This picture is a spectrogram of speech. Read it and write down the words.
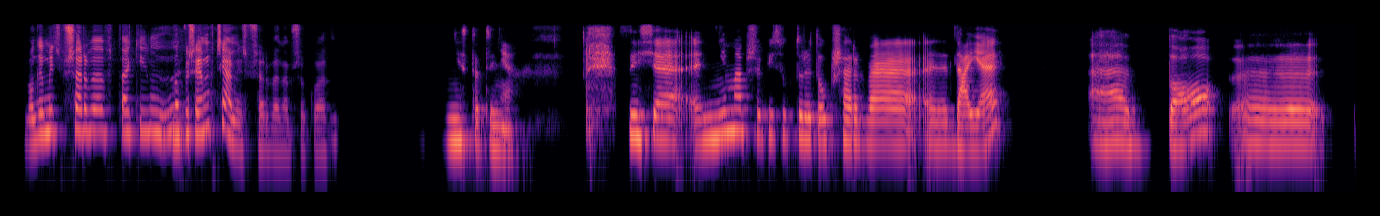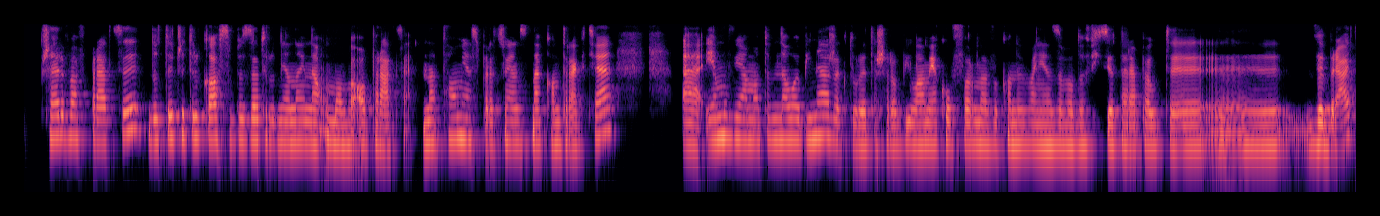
Mogę mieć przerwę w takim. No wiesz, ja bym chciała mieć przerwę na przykład. Niestety nie. W sensie e, nie ma przepisu, który tą przerwę e, daje, bo Przerwa w pracy dotyczy tylko osoby zatrudnionej na umowę o pracę. Natomiast pracując na kontrakcie, ja mówiłam o tym na webinarze, który też robiłam, jaką formę wykonywania zawodu fizjoterapeuty y, wybrać.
